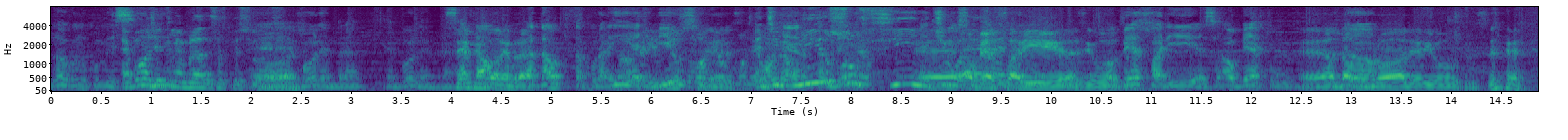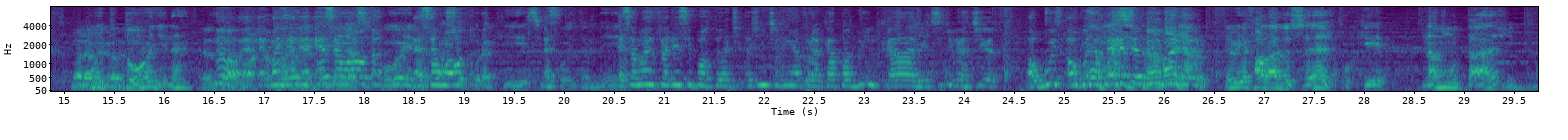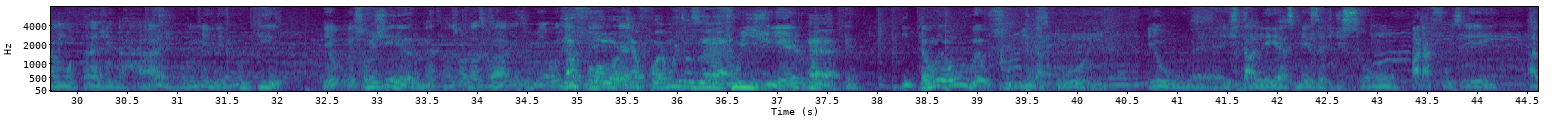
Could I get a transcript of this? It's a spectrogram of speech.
logo no começo. É bom a gente lembrar dessas pessoas. É, é bom lembrar, é bom lembrar. Sempre bom lembrar. Adalto tá por aí, Edmilson. Edmilson Filho, tio É, Alberto Sérgio. Farias e outros. Alberto Farias, Alberto. É, Adalto Não, Brother e outros. Muito Maravilhoso. Tony, né? Não, é, é- mas é- é- essa é uma outra. foi, né? essa é uma outra. por aqui, se essa- foi também. Essa é uma referência importante. A gente vinha pra cá pra brincar, a gente se divertia. Alguns, alguns É, até recebiam dinheiro. Eu ia falar do Sérgio porque na montagem, na montagem da rádio, eu me lembro que eu, eu sou engenheiro, né? Nas horas vagas, minha origem Já foi, é- já foi, há muitos Eu anos. fui engenheiro há É. muito tempo. Então eu, eu subi na torre, eu é, instalei as mesas de som, parafusei,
